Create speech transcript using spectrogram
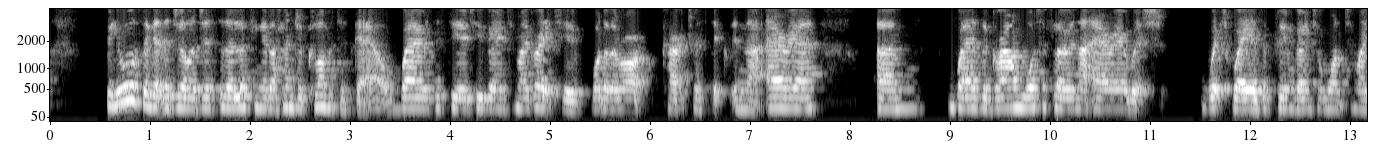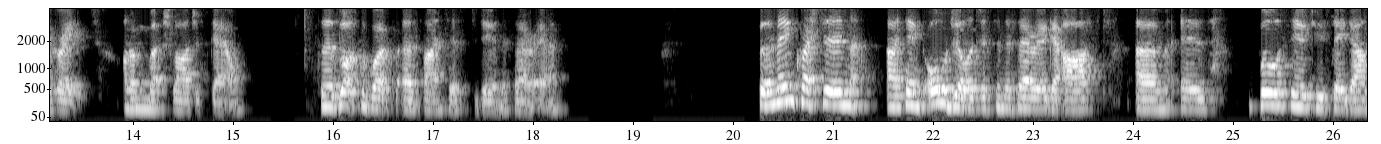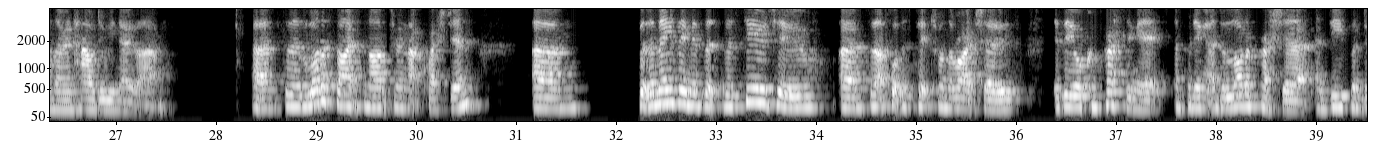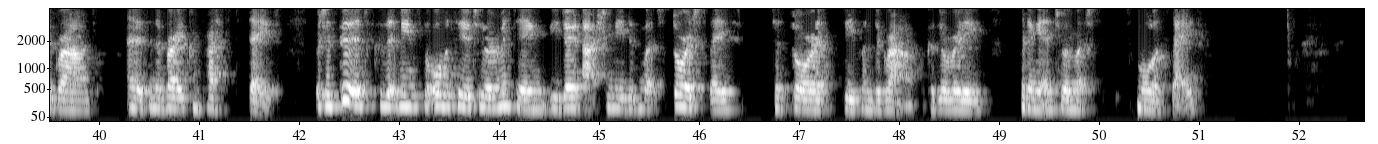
But you also get the geologists that are looking at a 100 kilometer scale. Where is the CO2 going to migrate to? What are the rock characteristics in that area? Um, where's the groundwater flow in that area? Which which way is a plume going to want to migrate on a much larger scale. So there's lots of work for earth scientists to do in this area. But the main question I think all geologists in this area get asked um, is, will the CO2 stay down there and how do we know that? Um, so there's a lot of science in answering that question. Um, but the main thing is that the CO2, um, so that's what this picture on the right shows, is that you're compressing it and putting it under a lot of pressure and deep underground and it's in a very compressed state, which is good because it means for all the CO2 you're emitting, you don't actually need as much storage space to store it deep underground because you're really putting it into a much smaller space.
